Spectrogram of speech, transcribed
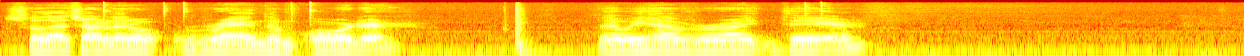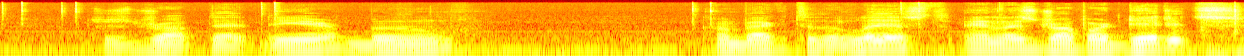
So that's our little random order that we have right there. Just drop that there. Boom. Come back to the list and let's drop our digits.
